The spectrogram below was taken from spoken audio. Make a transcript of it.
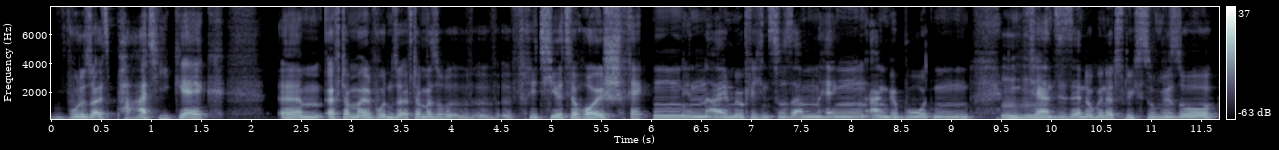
wurde so als Party-Gag ähm, öfter mal wurden so öfter mal so äh, frittierte Heuschrecken in allen möglichen Zusammenhängen angeboten, mhm. in Fernsehsendungen natürlich sowieso.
